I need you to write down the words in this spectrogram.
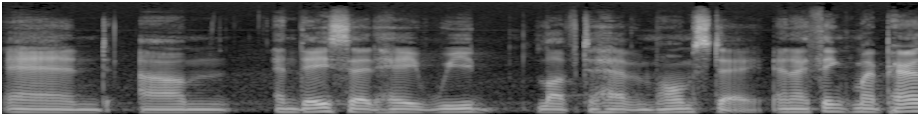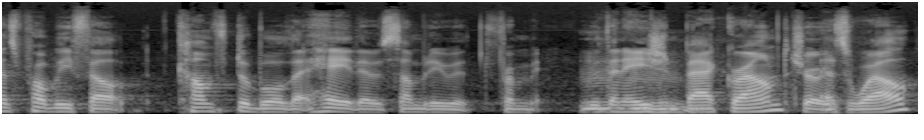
and um, and they said, hey, we'd love to have him homestay. And I think my parents probably felt comfortable that hey, there was somebody with from with an Asian background Mm. True. as well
